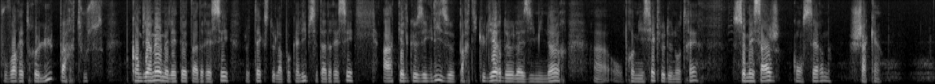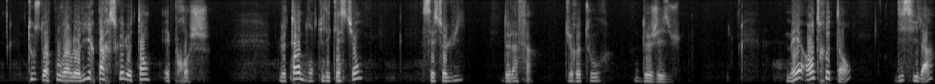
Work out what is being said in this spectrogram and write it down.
pouvoir être lue par tous, quand bien même elle était adressée, le texte de l'Apocalypse est adressé à quelques églises particulières de l'Asie mineure euh, au premier siècle de notre ère, ce message concerne chacun. Tous doivent pouvoir le lire parce que le temps est proche. Le temps dont il est question, c'est celui de la fin, du retour de Jésus. Mais entre-temps, d'ici là,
